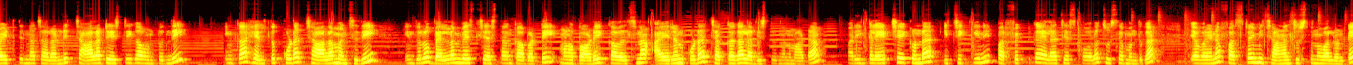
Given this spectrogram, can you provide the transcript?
బయట తిన్నా చాలండి చాలా టేస్టీగా ఉంటుంది. ఇంకా హెల్త్కి కూడా చాలా మంచిది. ఇందులో బెల్లం వేస్ట్ చేస్తాం కాబట్టి మన బాడీకి కావాల్సిన ఐరన్ కూడా చక్కగా లభిస్తుంది అనమాట మరి ఇంకా లేట్ చేయకుండా ఈ చిక్కీని పర్ఫెక్ట్గా ఎలా చేసుకోవాలో చూసే ముందుగా ఎవరైనా ఫస్ట్ టైం ఈ ఛానల్ చూస్తున్న వాళ్ళు ఉంటే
